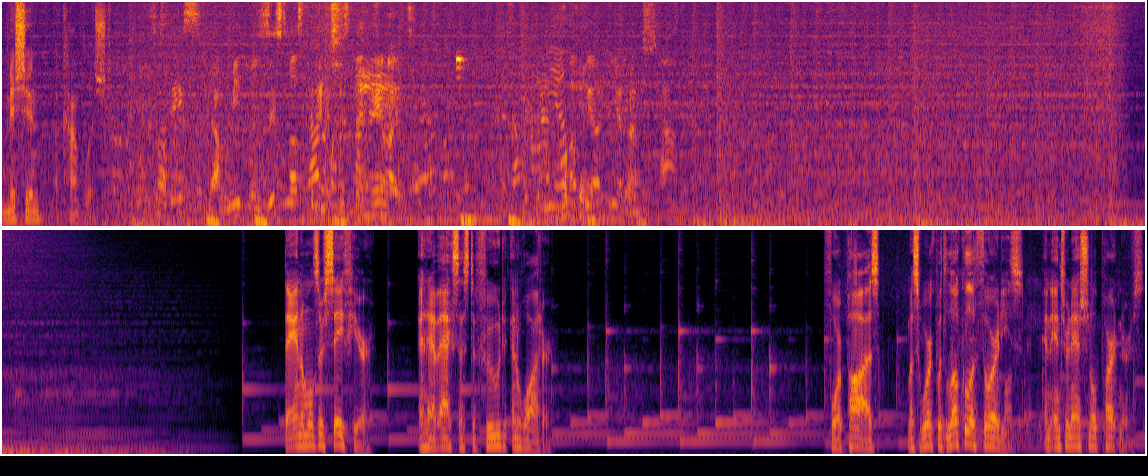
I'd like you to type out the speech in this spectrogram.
Mission accomplished. meet was this last night. This is the daylight. Are here. The animals are safe here and have access to food and water. Four Paws must work with local authorities and international partners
